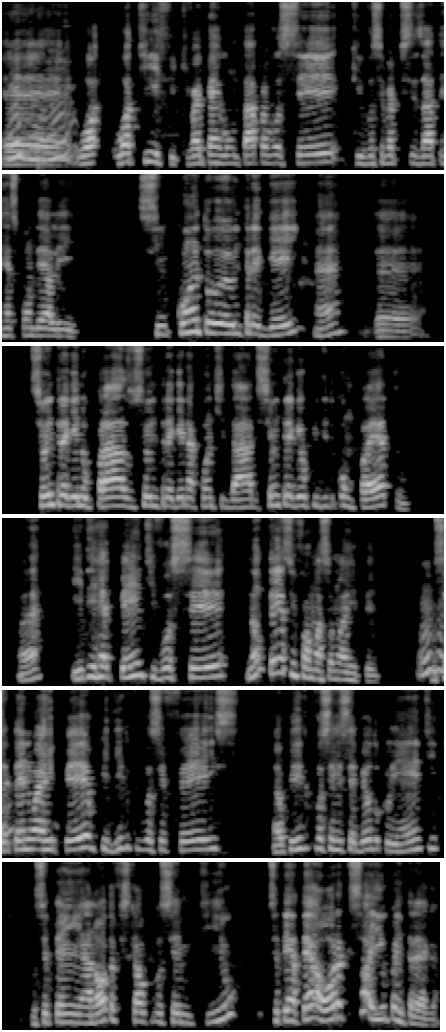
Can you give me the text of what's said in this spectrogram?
É, uhum. o OTIF, que vai perguntar para você, que você vai precisar responder ali, se quanto eu entreguei, né? É, se eu entreguei no prazo, se eu entreguei na quantidade, se eu entreguei o pedido completo, né? E de repente você não tem essa informação no RP. Uhum. Você tem no RP o pedido que você fez, né? o pedido que você recebeu do cliente, você tem a nota fiscal que você emitiu, você tem até a hora que saiu para entrega.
